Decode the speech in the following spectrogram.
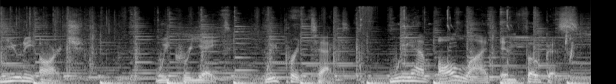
UniArch. We create, we protect, we have all life in focus.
